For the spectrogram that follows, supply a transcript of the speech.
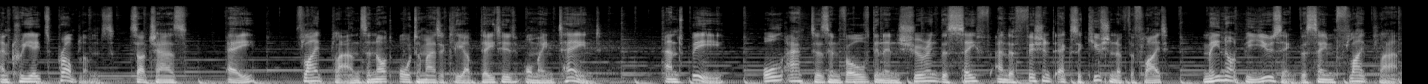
and creates problems such as A. Flight plans are not automatically updated or maintained, and B. All actors involved in ensuring the safe and efficient execution of the flight may not be using the same flight plan.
